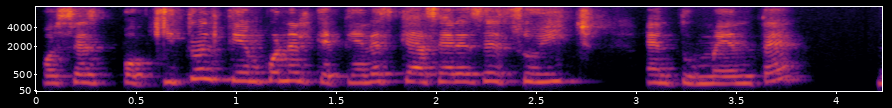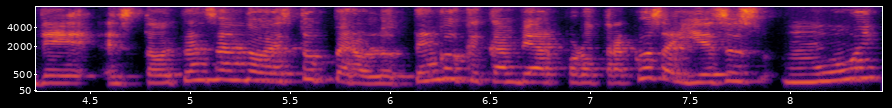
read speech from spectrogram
pues es poquito el tiempo en el que tienes que hacer ese switch en tu mente de estoy pensando esto, pero lo tengo que cambiar por otra cosa. Y eso es muy,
